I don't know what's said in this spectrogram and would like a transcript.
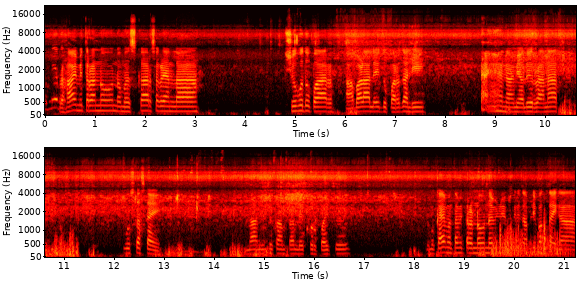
तर हाय मित्रांनो नमस्कार सगळ्यांना. शुभ दुपार. आबाळ आलंय दुपार झाली. आणि आम्ही आलोय रानात. ऊस कस काय? नाणीचं काम चाललंय खुरपायचं. तर मग काय म्हणता मित्रांनो नवीन वेब सिरीज आपली बघताय का?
